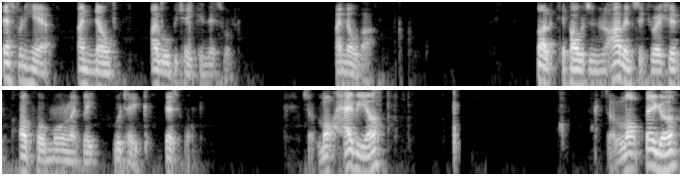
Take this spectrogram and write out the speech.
This one here, I know I will be taking this one. I know that. But if I was in an admin situation, I probably more likely would take this one. It's a lot heavier, it's a lot bigger,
